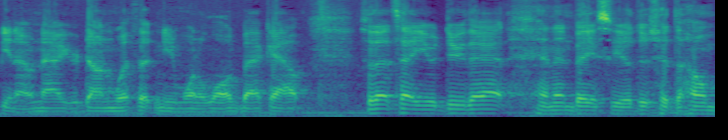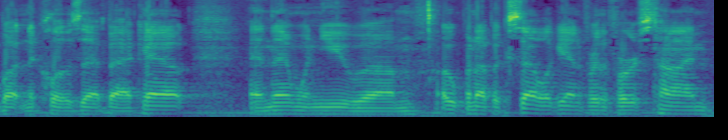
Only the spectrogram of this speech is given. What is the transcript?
you know now you're done with it and you want to log back out. So that's how you would do that, and then basically you'll just hit the home button to close that back out, and then when you um, open up Excel again for the first time.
